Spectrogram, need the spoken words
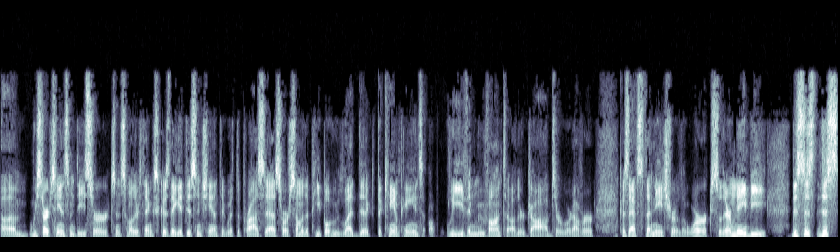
um, we start seeing some deserts and some other things because they get disenchanted with the process, or some of the people who led the, the campaigns leave and move on to other jobs or whatever, because that's the nature of the work. So there may be this is this.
